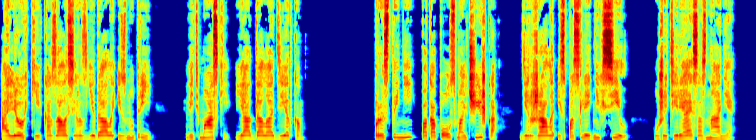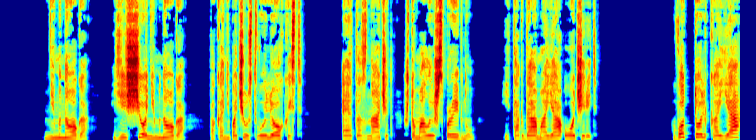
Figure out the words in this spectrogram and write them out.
а легкие, казалось, разъедало изнутри. Ведь маски я отдала деткам. Простыни, пока полз мальчишка, держала из последних сил, уже теряя сознание. Немного, еще немного, пока не почувствую легкость. Это значит, что малыш спрыгнул, и тогда моя очередь. Вот только я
